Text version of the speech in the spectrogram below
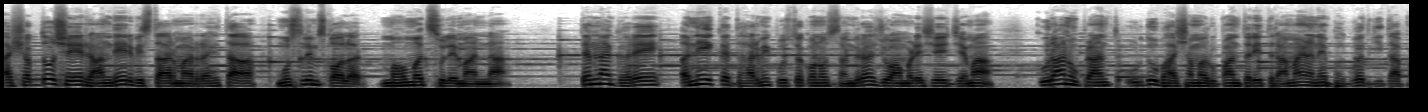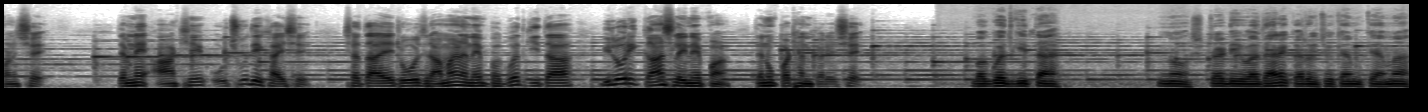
આ શબ્દો છે રાંદેર વિસ્તારમાં રહેતા મુસ્લિમ સ્કોલર મોહમ્મદ સુલેમાનના. તેમના ઘરે અનેક ધાર્મિક પુસ્તકોનો સંગ્રહ જોવા મળે છે, જેમાં કુરાન ઉપરાંત ઉર્દુ ભાષામાં રૂપાંતરિત રામાયણ અને ભગવદ્ ગીતા પણ છે. તેમને આંખે ઓછું દેખાય છે. છતાંય રોજ રામાયણ અને ભગવદ્ ગીતા બિલોરી કાંસ લઈને પણ તેનું પઠન કરે છે. ભગવદ્ ગીતાનો સ્ટડી વધારે કરું છું કેમ કે એમાં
